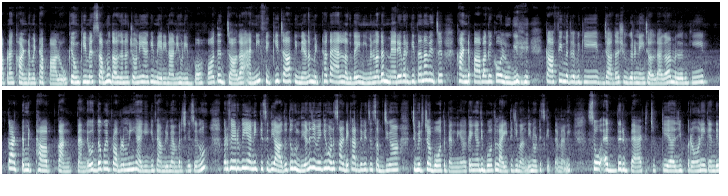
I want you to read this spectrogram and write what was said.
ਆਪਣਾ ਖੰਡ ਮਿੱਠਾ ਪਾ ਲਓ। ਕਿਉਂਕਿ ਮੈਂ ਸਭ ਨੂੰ ਦੱਸ ਦੇਣਾ ਚਾਹੁੰਦੀ ਹਾਂ ਕਿ ਮੇਰੀ ਨਾਨੀ ਹੁਣੀ ਬਹੁਤ ਜ਼ਿਆਦਾ ਐਨੀ ਫਿੱਕੀ ਚਾਹ ਪੀਂਦੇ ਆ ਨਾ, ਮਿੱਠਾ ਤਾਂ ਐਨ ਲੱਗਦਾ ਹੀ ਨਹੀਂ। ਮੈਨੂੰ ਲੱਗਦਾ ਮੇਰੇ ਵਰਗੀ ਤਾਂ ਨਾ ਵਿੱਚ ਖੰਡ ਪਾ ਪਾ ਕੇ ਘੋਲੂਗੀ। ਕਾਫੀ ਮਤਲਬ ਕਿ ਜ਼ਿਆਦਾ ਸ਼ੂਗਰ ਨਹੀਂ ਚੱਲਦਾ ਹੈਗਾ। ਮਤਲਬ ਕਿ ਘੱਟ ਮਿੱਠਾ ਕੰਨ ਪੈਂਦੇ ਉੱਦਾਂ ਕੋਈ ਪ੍ਰੋਬਲਮ ਨਹੀਂ ਹੈਗੀ ਕਿ ਫੈਮਿਲੀ ਮੈਂਬਰ 'ਚ ਕਿਸੇ ਨੂੰ, ਪਰ ਫਿਰ ਵੀ ਯਾਨੀ ਕਿਸੇ ਦੀ ਆਦਤ ਹੁੰਦੀ ਹੈ ਨਾ, ਜਿਵੇਂ ਕਿ ਹੁਣ ਸਾਡੇ ਘਰ ਦੇ ਵਿੱਚ ਸਬਜ਼ੀਆਂ 'ਚ ਮਿਰਚਾਂ ਬਹੁਤ ਪੈਂਦੀਆਂ, ਕਈਆਂ ਦੀ ਬਹੁਤ ਲਾਈਟ ਜੀ ਬਣਦੀ ਨੋਟਿਸ ਕੀਤਾ ਮੈਂ ਵੀ। ਸੋ ਇੱਧਰ ਬੈਠ ਚੁੱਕੇ ਆ ਜੀ ਪਰੌਣੇ, ਕਹਿੰਦੇ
